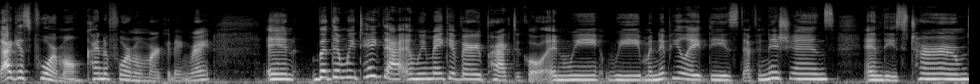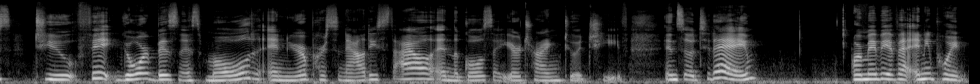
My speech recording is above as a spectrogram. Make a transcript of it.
i guess formal kind of formal marketing right? And but then we take that and we make it very practical and we we manipulate these definitions and these terms to fit your business mold and your personality style and the goals that you're trying to achieve. And so today, or maybe if at any point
